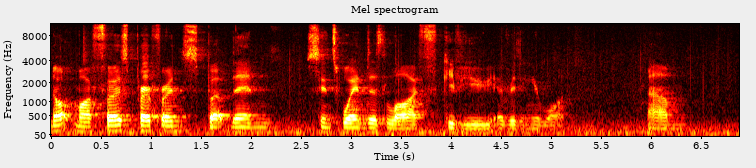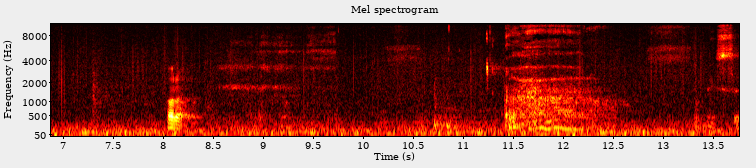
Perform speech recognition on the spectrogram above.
Not my first preference, but then since when does life give you everything you want? Um, hold on. See.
